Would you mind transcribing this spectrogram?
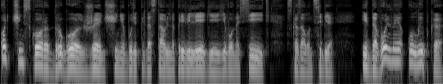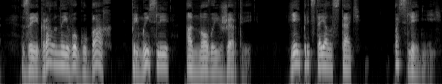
Очень скоро другой женщине будет предоставлена привилегия его носить, сказал он себе, и довольная улыбка заиграла на его губах при мысли о новой жертве. Ей предстояло стать последней.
